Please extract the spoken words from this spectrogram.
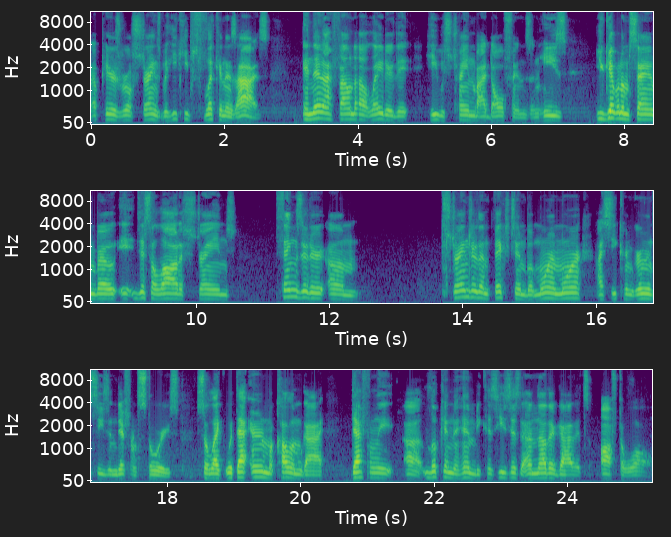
appears real strange, but he keeps flicking his eyes. And then I found out later that he was trained by dolphins, and he's, you get what I'm saying, bro? It, just a lot of strange things that are um stranger than fiction, but more and more I see congruencies in different stories. So, like with that Aaron McCollum guy, definitely uh, look into him because he's just another guy that's off the wall.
